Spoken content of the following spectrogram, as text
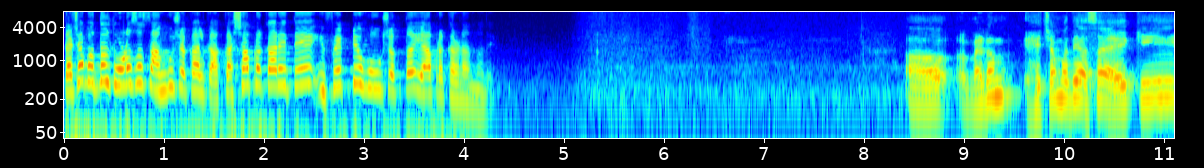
त्याच्याबद्दल थोडंसं सांगू शकाल का? कशा प्रकारे ते इफेक्टिव्ह होऊ शकतं या प्रकरणांमध्ये? अ, मॅडम ह्याच्यामध्ये असं आहे की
